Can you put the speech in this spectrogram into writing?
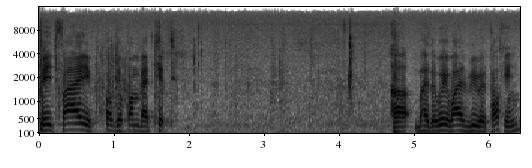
Page 5 of your combat kit. Uh, by the way, while we were talking,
